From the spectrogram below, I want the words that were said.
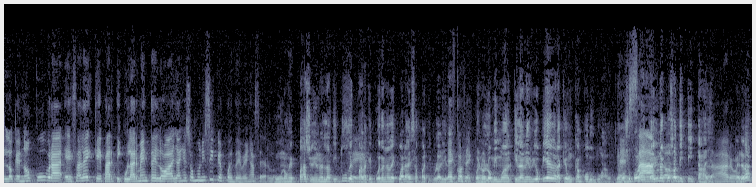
lo, que no cubra esa ley, que particularmente lo haya en esos municipios, pues deben hacerlo. Unos espacios y unas latitudes para que puedan adecuar a esas particularidades. Es correcto. Pues no es lo mismo alquilar en Río Piedra que un campo dutuado. Debo suponer que hay unas cosas distintas allá. Claro. ¿Verdad?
